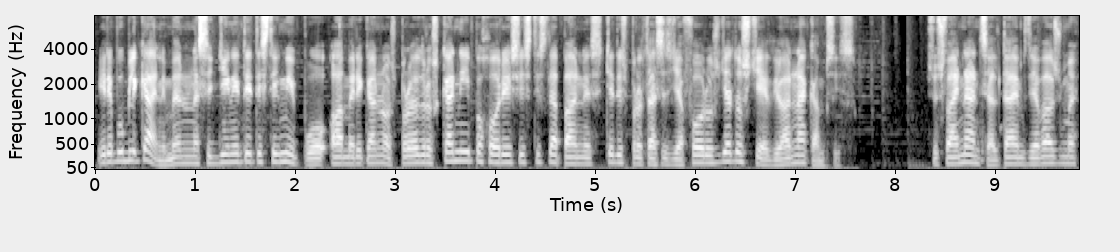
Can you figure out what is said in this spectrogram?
Οι Ρεπουμπλικάνοι μένουν ασυγκίνητοι τη στιγμή που ο Αμερικανός πρόεδρος κάνει υποχωρήσεις στις δαπάνες και τις προτάσεις για φόρους για το σχέδιο ανάκαμψης. Στους Financial Times διαβάζουμε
